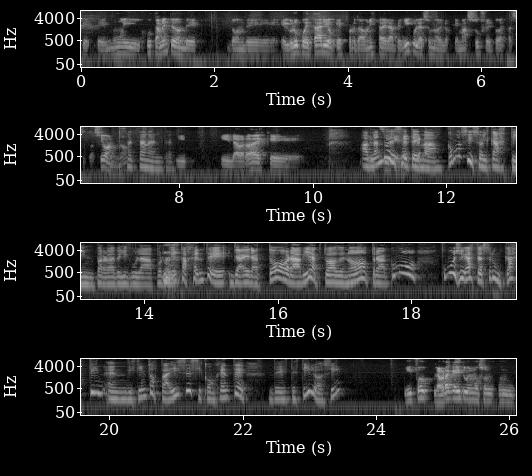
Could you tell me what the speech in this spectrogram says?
que este, muy justamente donde, donde el grupo etario que es protagonista de la película es uno de los que más sufre toda esta situación, ¿no? Exactamente. Y, la verdad es que... Hablando de ese tema, ¿cómo se hizo el casting para la película? Porque esta gente ya era actora, había actuado en otra. ¿Cómo, ¿Cómo llegaste a hacer un casting en distintos países y con gente de este estilo, así? Y fue, la verdad que ahí tuvimos un,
